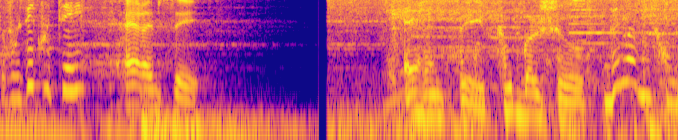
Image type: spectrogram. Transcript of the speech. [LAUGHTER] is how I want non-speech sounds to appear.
Vous écoutez RMC. RMC Football Show. Benoît Boutron.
